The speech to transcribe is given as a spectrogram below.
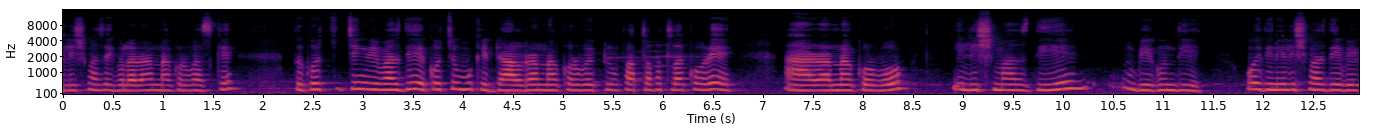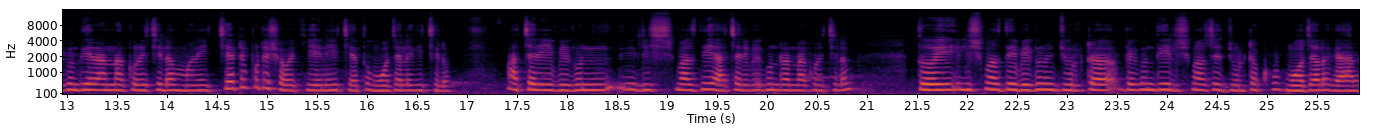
ইলিশ মাছ এগুলো রান্না করব আজকে। তো চিংড়ি মাছ দিয়ে কচুরমুখী ডাল রান্না করব, একটু পাতলা পাতলা করে। আর রান্না করব ইলিশ মাছ দিয়ে, বেগুন দিয়ে। ওই দিন ইলিশ মাছ দিয়ে, বেগুন দিয়ে রান্না করেছিলাম মানে চেটে পুটে সবাই খেয়ে নিয়েছে, এত মজা লেগেছিলো। আচারি বেগুন, ইলিশ মাছ দিয়ে আচারি বেগুন রান্না করেছিলাম। তো এই ইলিশ মাছ দিয়ে বেগুনের ঝোলটা, বেগুন দিয়ে ইলিশ মাছের ঝোলটা খুব মজা লাগে। আর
